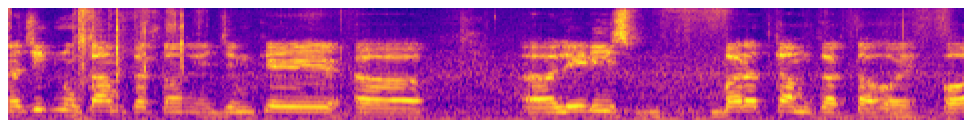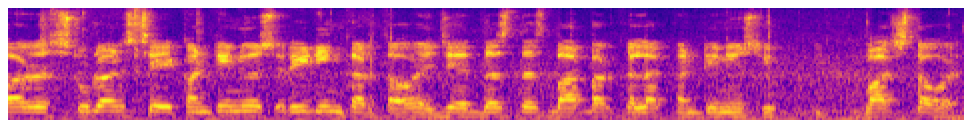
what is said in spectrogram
નજીકનું કામ કરતા હોઈએ, જેમ કે લેડીઝ ભરતકામ કરતા હોય ઓર સ્ટુડન્ટ્સ છે કન્ટિન્યુઅસ રીડિંગ કરતા હોય, જે દસ દસ, બાર બાર કલાક કન્ટિન્યુઅસ વાંચતા હોય,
